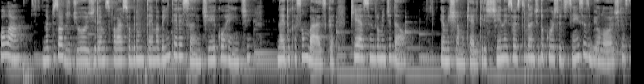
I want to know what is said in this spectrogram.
Olá! No episódio de hoje iremos falar sobre um tema bem interessante e recorrente na educação básica, que é a Síndrome de Down. Eu me chamo Kelly Cristina e sou estudante do curso de Ciências Biológicas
